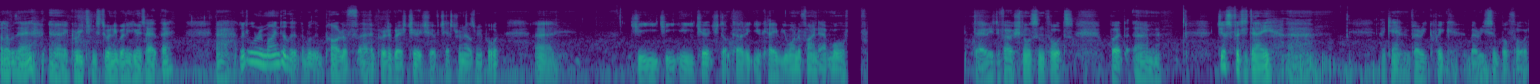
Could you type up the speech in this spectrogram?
Hello there. Uh, greetings to anybody who's out there. A uh, little reminder that we're part of uh, Greater Grace Church of Chester and Ellesmere uh, ggechurch.co.uk if you want to find out more daily devotionals and thoughts. But um, just for today, um, again, very quick, very simple thought.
